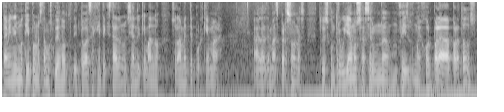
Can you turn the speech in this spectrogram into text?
También al mismo tiempo nos estamos cuidando de toda esa gente que está denunciando y quemando solamente por quemar a las demás personas. Entonces contribuyamos a hacer un Facebook mejor para, para todos.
